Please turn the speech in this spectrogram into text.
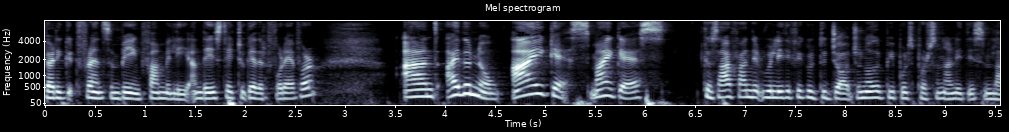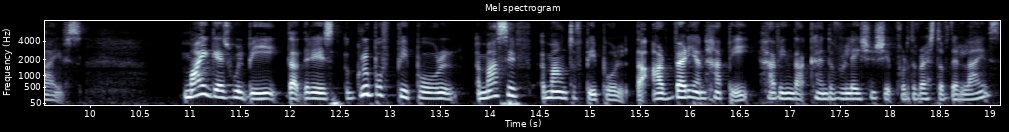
very good friends and being family and they stay together forever. And I don't know, I guess, my guess, because I find it really difficult to judge on other people's personalities and lives. My guess will be that there is a group of people, a massive amount of people that are very unhappy having that kind of relationship for the rest of their lives,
